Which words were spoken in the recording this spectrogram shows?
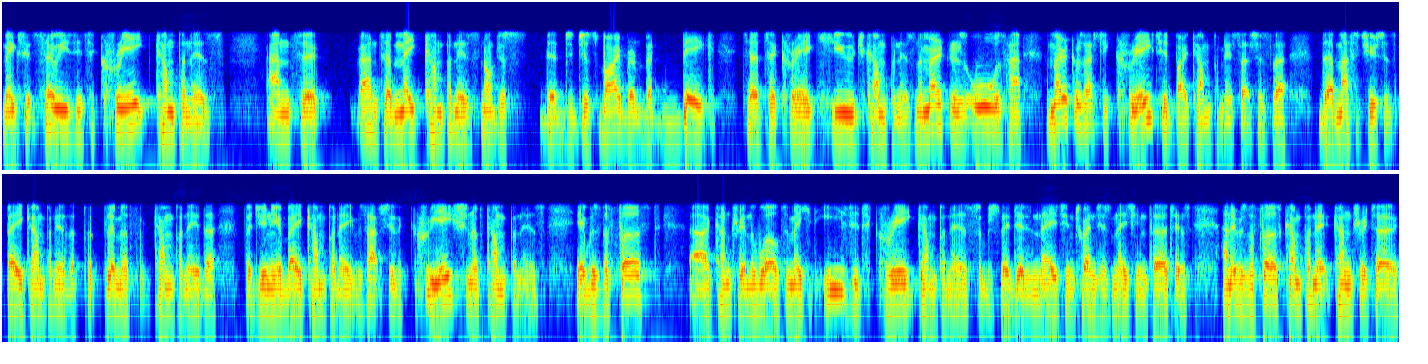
makes it so easy to create companies and to and to make companies not just just vibrant but big to, to create huge companies. And America has always had America was actually created by companies such as the the Massachusetts Bay Company, the Plymouth Company, the Virginia Bay Company. It was actually the creation of companies. It was the first uh, country in the world to make it easy to create companies, which they did in the 1820s and 1830s. And it was the first company, country to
